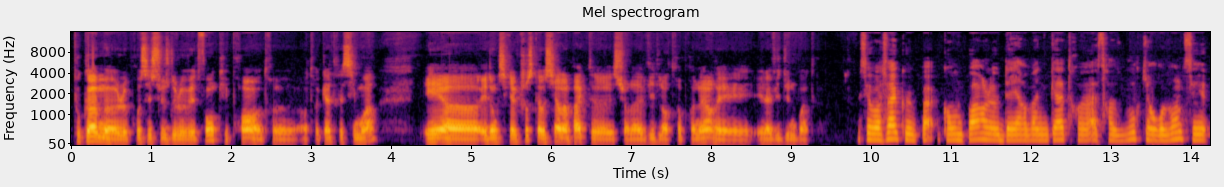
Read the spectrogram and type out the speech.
tout comme le processus de levée de fonds qui prend entre, entre 4 et 6 mois. Et, euh, et donc, c'est quelque chose qui a aussi un impact euh, sur la vie de l'entrepreneur et, et, la vie d'une boîte. C'est pour ça que quand on parle d'AR24 euh, à Strasbourg qui en revente, c'est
